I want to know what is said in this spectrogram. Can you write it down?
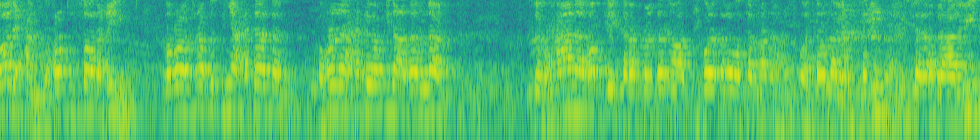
صالحا وخلط الصالحين اللهم اتنا في الدنيا حسنة وفرنا حسنة وقنا عذاب النار. سبحان ربك رب العزة عما يصفون وسلام على المرسلين والحمد لله رب العالمين.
